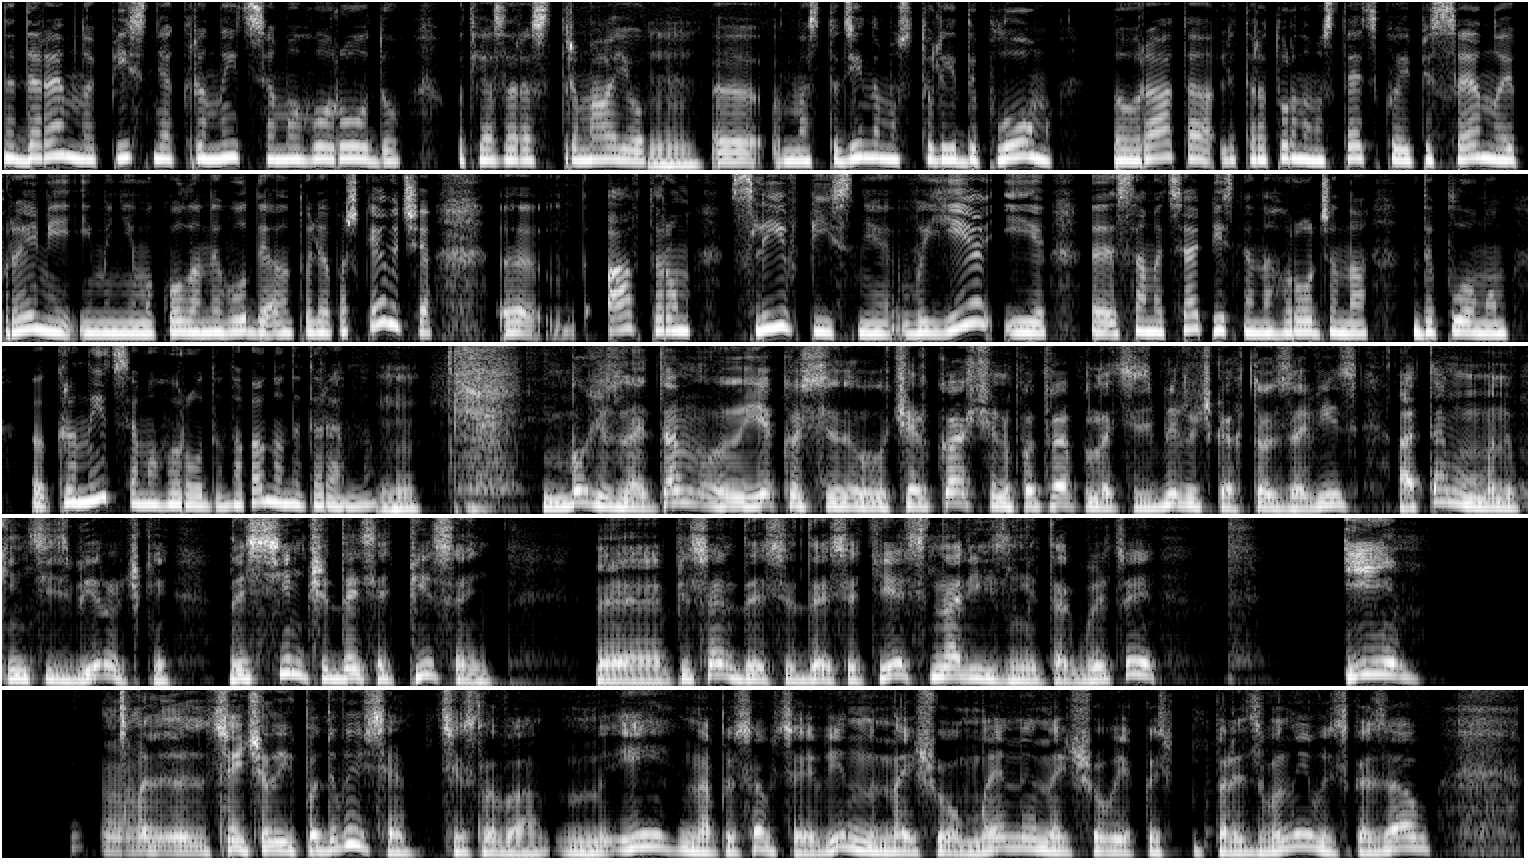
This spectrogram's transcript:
Недаремно пісня Криниця мого роду. От я зараз тримаю угу. е, на студійному столі диплом лауреата літературно-мистецької пісенної премії імені Микола Негоди Анатолія Пашкевича, е, автором слів пісні ви є, і е, саме ця пісня нагороджена дипломом е, Криниця мого роду, напевно, не даремно. Угу. Бог знає, там якось у Черкащину потрапила ця збірочка, хтось завіз, а там у мене в кінці збірочки десь 7 чи 10 пісень. Пісень 10-10 є на різні, так би. Це і е, цей чоловік подивився ці слова і написав це. Він знайшов мене, знайшов якось передзвонив і сказав,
